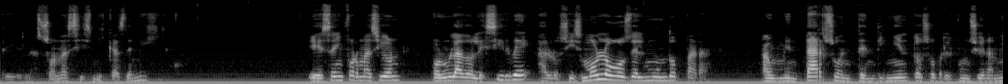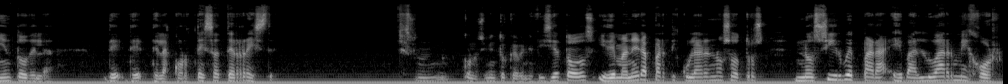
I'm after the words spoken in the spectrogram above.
de las zonas sísmicas de México. Esa información, por un lado, le sirve a los sismólogos del mundo para aumentar su entendimiento sobre el funcionamiento de la, de, la corteza terrestre. Es un conocimiento que beneficia a todos y de manera particular a nosotros nos sirve para evaluar mejor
